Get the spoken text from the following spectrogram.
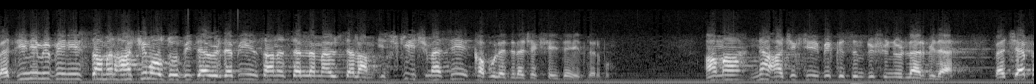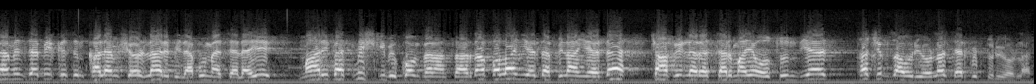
Ve dini mübin İslam'ın hakim olduğu bir devirde bir insanın selleme selam içki içmesi kabul edilecek şey değildir bu. Ama ne acı ki bir kısım düşünürler bile ve cephemizde bir kısım kalemşörler bile bu meseleyi marifetmiş gibi konferanslarda falan yerde filan yerde kafirlere sermaye olsun diye saçıp savuruyorlar, serpip duruyorlar.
